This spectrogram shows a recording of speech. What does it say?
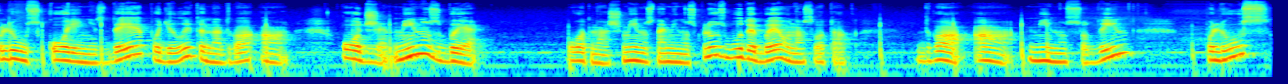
плюс корінь із d поділити на 2а. Отже, мінус b. От наш мінус на мінус плюс буде b у нас отак. 2а мінус 1 плюс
